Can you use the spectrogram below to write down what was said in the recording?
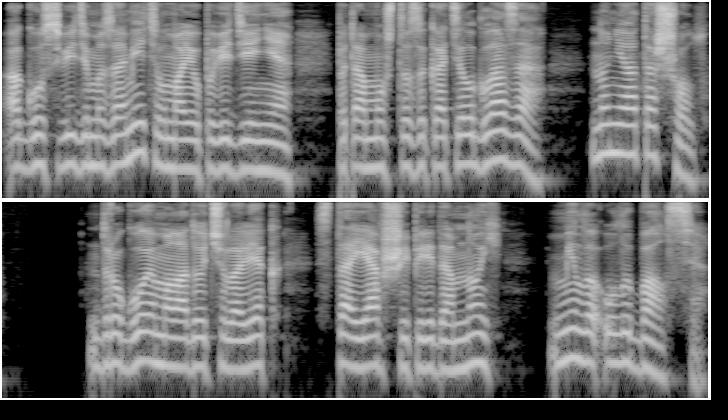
Агус, видимо, заметил мое поведение, потому что закатил глаза, но не отошел. Другой молодой человек, стоявший передо мной, мило улыбался.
